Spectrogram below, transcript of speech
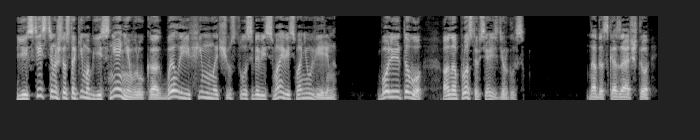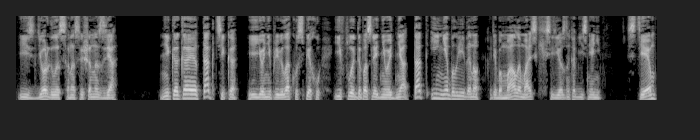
Естественно, что с таким объяснением в руках Белла Ефимовна чувствовала себя весьма и весьма неуверенно. Более того, она просто вся издергалась. Надо сказать, что издергалась она совершенно зря. Никакая тактика ее не привела к успеху, и вплоть до последнего дня так и не было ей дано хотя бы мало мальских серьезных объяснений. С тем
